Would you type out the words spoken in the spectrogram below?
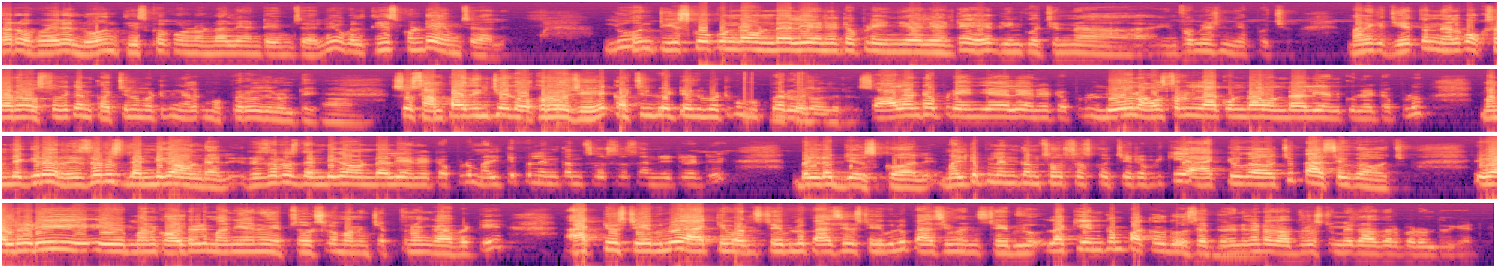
Sir ఒకవేళ loan తీసుకోకుండా ఉండాలి అంటే ఏం చేయాలి? ఒకవేళ తీసుకుంటే ఏం చేయాలి? లోన్ తీసుకోకుండా ఉండాలి అనేటప్పుడు ఏం చేయాలి అంటే దీనికి ఒక చిన్న ఇన్ఫర్మేషన్ చెప్పొచ్చు. మనకి జీతం నెలకు ఒకసారి వస్తుంది కానీ ఖర్చులు మట్టుకు నెలకు ముప్పై రోజులు ఉంటాయి. సో సంపాదించేది ఒక రోజే ఖర్చులు పెట్టేది మట్టుకు ముప్పై రోజులు. సో అలాంటప్పుడు ఏం చేయాలి అనేటప్పుడు లోన్ అవసరం లేకుండా ఉండాలి అనుకునేటప్పుడు మన దగ్గర రిజర్వ్స్ దండిగా ఉండాలి. రిజర్వ్స్ దండిగా ఉండాలి అనేటప్పుడు మల్టిపుల్ ఇన్కమ్ సోర్సెస్ అనేటువంటివి బిల్డప్ చేసుకోవాలి. మల్టిపుల్ ఇన్కమ్ సోర్సెస్కి వచ్చేటప్పటికి యాక్టివ్ కావచ్చు ప్యాసివ్ కావచ్చు. ఇవి ఆల్రెడీ మనకు ఆల్రెడీ మనీ అనే ఎపిసోడ్స్లో మనం చెప్తున్నాం కాబట్టి active stable active unstable passive stable passive unstable lucky income పక్కకు దోసేద్దాం. ఎందుకంటే అది అదృష్టం మీద ఆధారపడి ఉంటుంది కాబట్టి.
